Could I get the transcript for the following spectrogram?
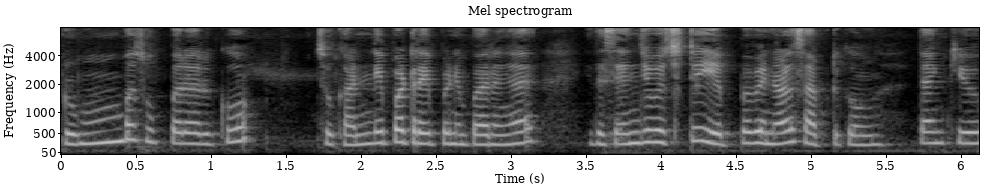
ரொம்ப சூப்பராக இருக்கும். ஸோ கண்டிப்பாக ட்ரை பண்ணி பாருங்கள் இதை செஞ்சு வச்சுட்டு எப்போ வேணாலும் சாப்பிட்டுக்கோங்க. தேங்க்யூ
